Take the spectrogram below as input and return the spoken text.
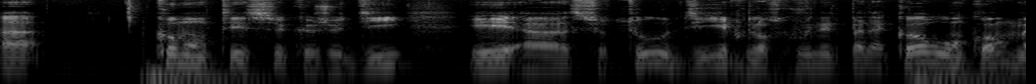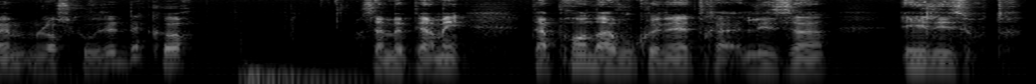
à commenter ce que je dis et à surtout dire lorsque vous n'êtes pas d'accord ou encore même lorsque vous êtes d'accord. Ça me permet d'apprendre à vous connaître les uns et les autres.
